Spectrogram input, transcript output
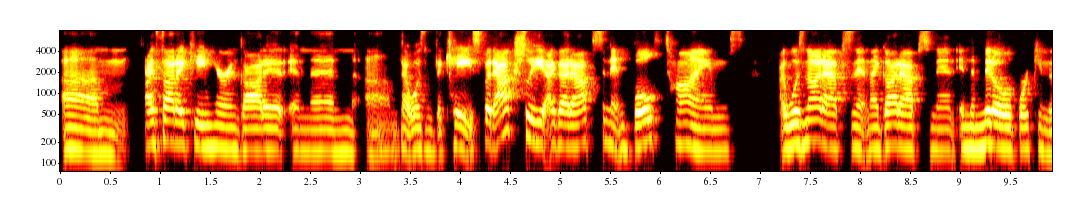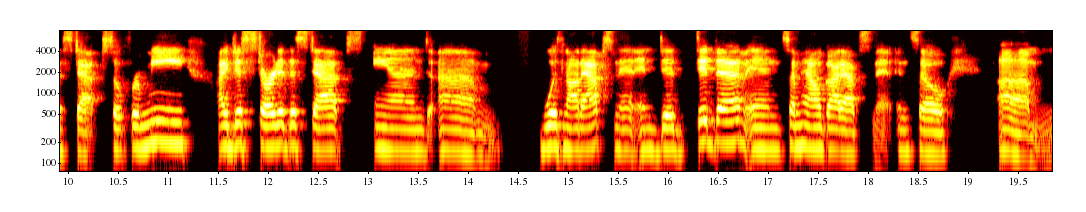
Um, I thought I came here and got it, and then um, that wasn't the case. But actually, I got abstinent both times. I was not abstinent, and I got abstinent in the middle of working the steps. So for me, I just started the steps and um, was not abstinent, and did did them, and somehow got abstinent. And so um,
